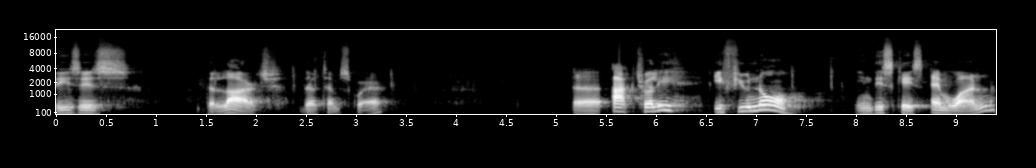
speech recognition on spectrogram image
This is the large delta m squared. Uh, actually, if you know, in this case, m1,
